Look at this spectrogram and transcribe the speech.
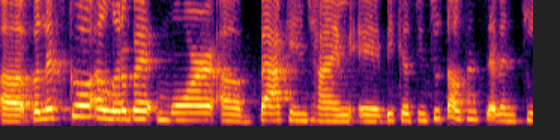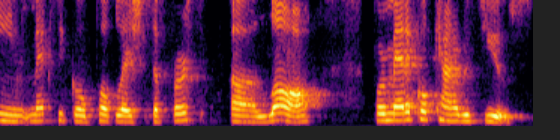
Uh, but let's go a little bit more uh, back in time uh, because in 2017, Mexico published the first uh, law for medical cannabis use.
